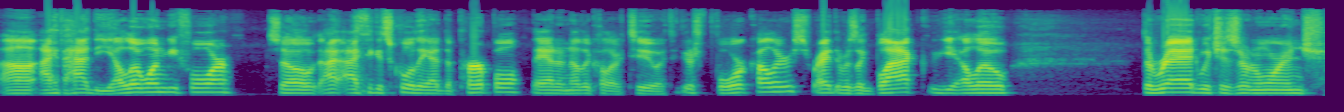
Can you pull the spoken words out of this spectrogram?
Uh, I've had the yellow one before. So I, I, think it's cool. They had the purple. They had another color too. I think there's four colors, right? There was like black, yellow, the red, which is an orange,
